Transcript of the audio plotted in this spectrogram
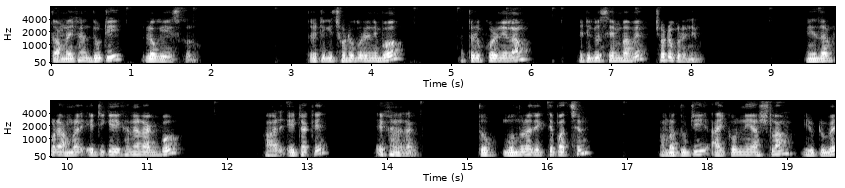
তো আমরা এখানে দুটি লোগো ইউজ করব। তো এটিকে ছোট করে নিব। এতটুকু করে নিলাম। এটিকেও সেম ভাবে ছোট করে নিব। নিয়ে দেওয়ার পরে আমরা এটিকে এখানে রাখব আর এটাকে এখানে রাখব। তো বন্ধুরা দেখতে পাচ্ছেন, আমরা দুটি আইকন নিয়ে আসলাম ইউটিউবে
